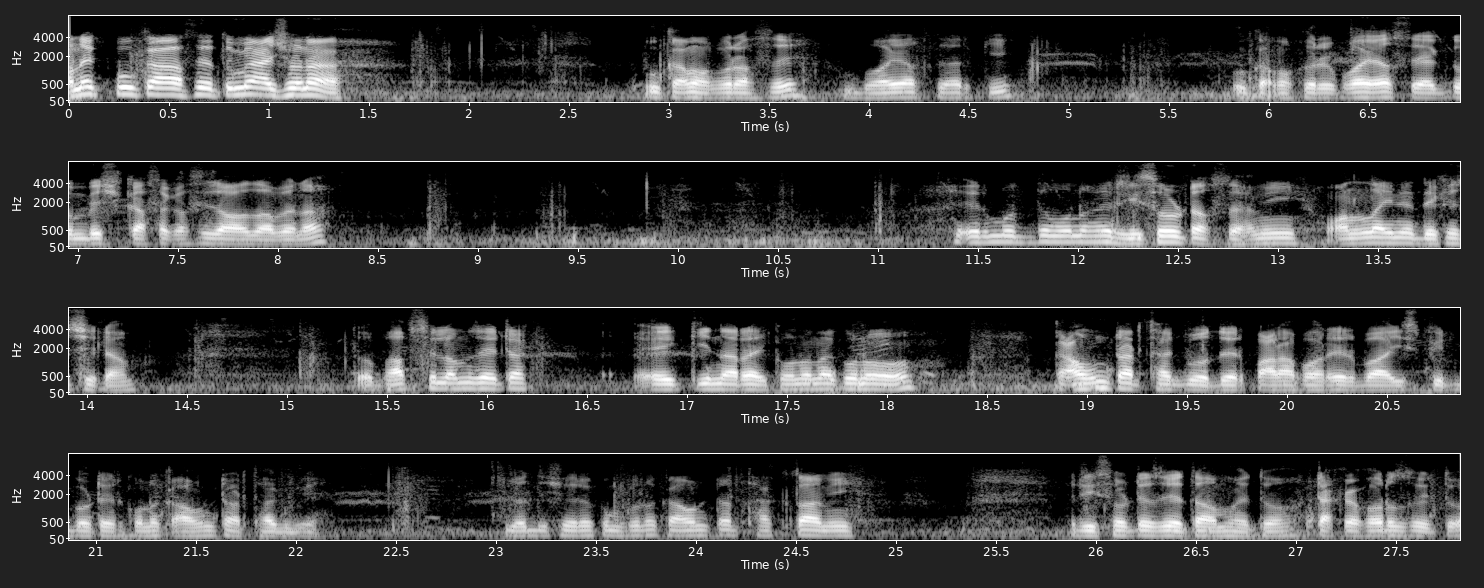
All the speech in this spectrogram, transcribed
অনেক পোকা আছে, তুমি আইসো না। পোকামাকড় আছে, ভয় আছে আর কি। পোকামাকড়ের ভয় আছে, একদম বেশি কাছাকাছি যাওয়া যাবে না। এর মধ্যে মনে হয় রিসোর্ট আছে, আমি অনলাইনে দেখেছিলাম। তো ভাবছিলাম যে এটা এই কিনারায় কোনো না কোনো কাউন্টার থাকবে, ওদের পারাপারের বা স্পিড বোটের কোনো কাউন্টার থাকবে। যদি সেরকম কোনো কাউন্টার থাকতো আমি রিসোর্টে যেতাম হয়তো, টাকা খরচ হইতো,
